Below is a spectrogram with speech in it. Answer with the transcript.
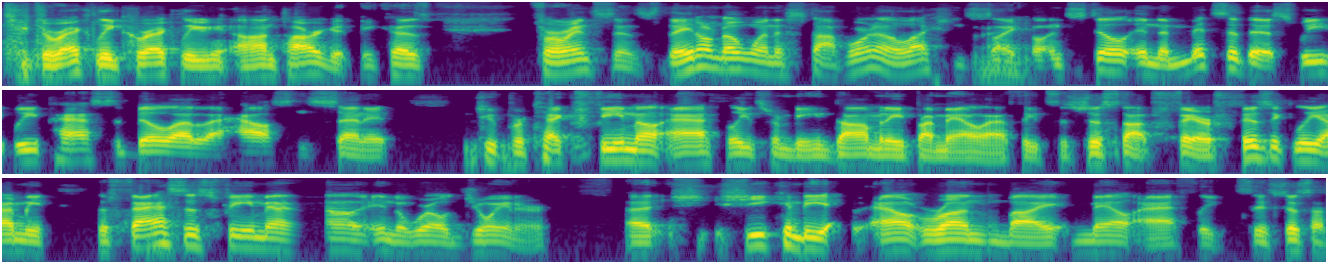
directly correctly on target because, for instance, they don't know when to stop. We're in an election cycle, right. and still in the midst of this, we we passed a bill out of the House and Senate to protect female athletes from being dominated by male athletes. It's just not fair physically. I mean, the fastest female in the world, Joyner, uh, she, she, can be outrun by male athletes. It's just a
